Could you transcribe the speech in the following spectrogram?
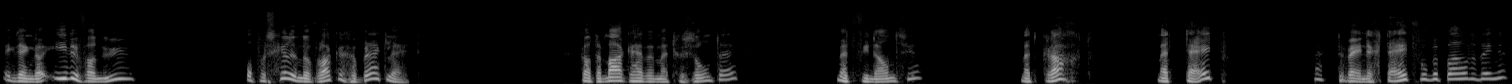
Ik denk dat ieder van u op verschillende vlakken gebrek lijdt. Kan te maken hebben met gezondheid, met financiën, met kracht, met tijd. Te weinig tijd voor bepaalde dingen.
